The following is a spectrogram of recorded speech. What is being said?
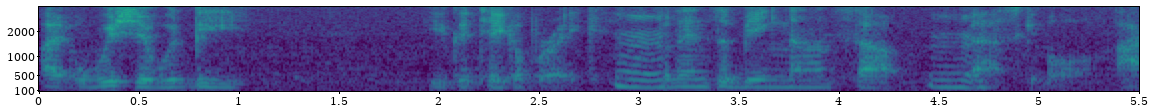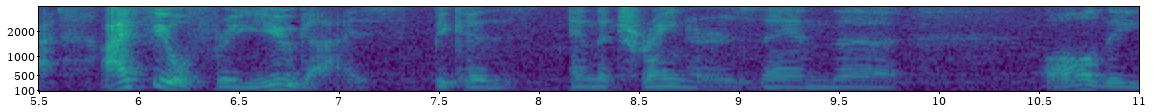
I wish it would be. You could take a break, Mhm. but it ends up being nonstop Mhm. basketball. I I feel for you guys because and the trainers and the all the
